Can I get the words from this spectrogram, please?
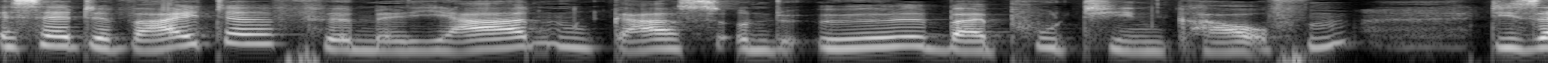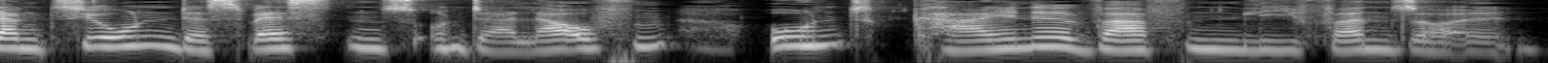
Es hätte weiter für Milliarden Gas und Öl bei Putin kaufen, die Sanktionen des Westens unterlaufen und keine Waffen liefern sollen.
